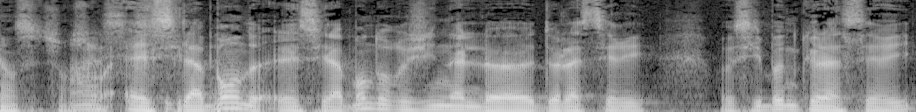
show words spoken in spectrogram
bien cette chanson. Ouais, c'est et si la bande, et si la bande originale euh, de la série aussi bonne que la série,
